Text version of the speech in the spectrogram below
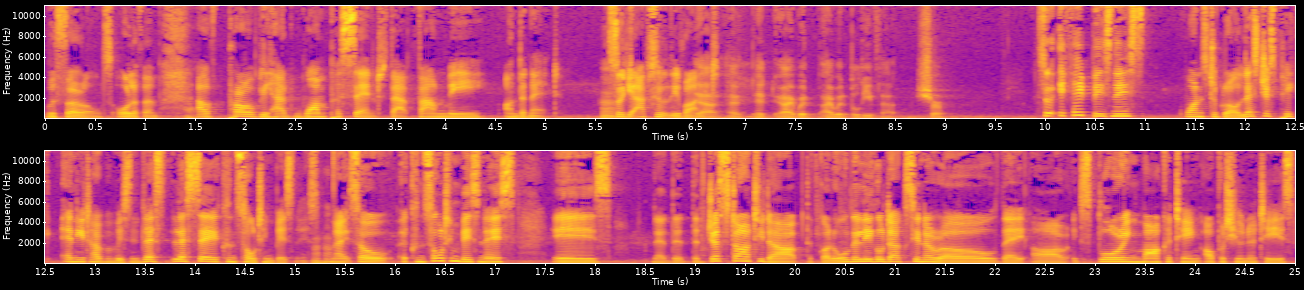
referrals, all of them. I've probably had 1% that found me on the net. So you're absolutely right. Yeah, I, it, I would, I would believe that. Sure. So if a business wants to grow, let's just pick any type of business. Let's let's say a consulting business, right? So a consulting business is they- they- they've just started up. They've got all the legal ducks in a row. They are exploring marketing opportunities,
